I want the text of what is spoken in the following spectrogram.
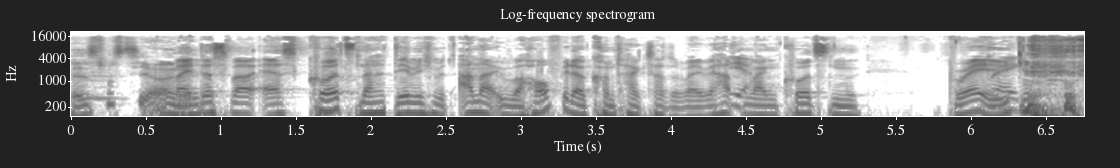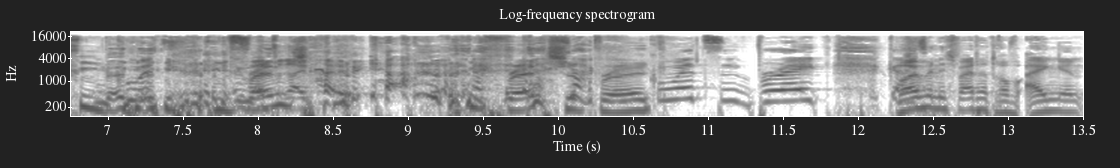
Das wusste ich auch weil nicht. das war erst kurz nachdem ich mit Anna überhaupt wieder Kontakt hatte, weil wir hatten Ja. mal einen kurzen Break. Break. Einen kurzen, Ein French, dreieinhalb Jahre. Friendship Break. kurzen Break. Ganz Wollen wir nicht weiter drauf eingehen?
